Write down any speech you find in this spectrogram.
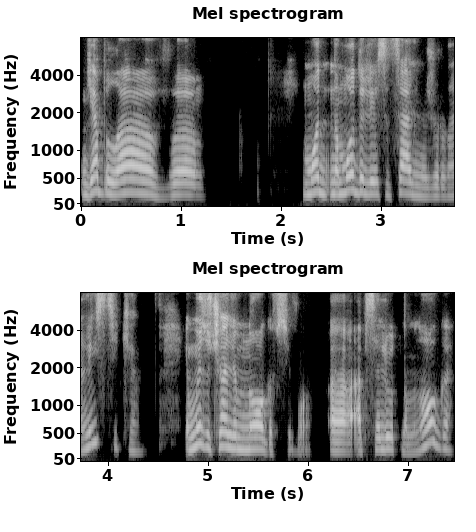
я была в мод, на модуле социальной журналистики, и мы изучали много всего, а, абсолютно много,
